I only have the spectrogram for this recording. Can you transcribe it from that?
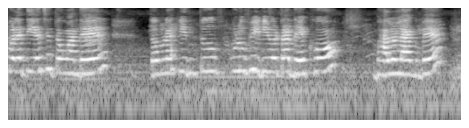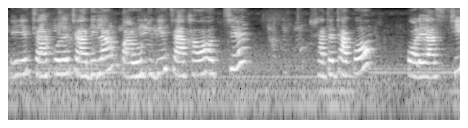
করে দিয়েছে তোমাদের। তোমরা কিন্তু পুরো ভিডিওটা দেখো ভালো লাগবে। এই যে চা করে চা দিলাম পাউরুটি দিয়ে চা খাওয়া হচ্ছে। সাথে থাকো পরে আসছি।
